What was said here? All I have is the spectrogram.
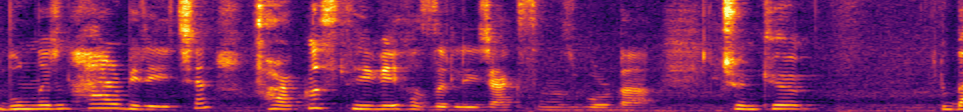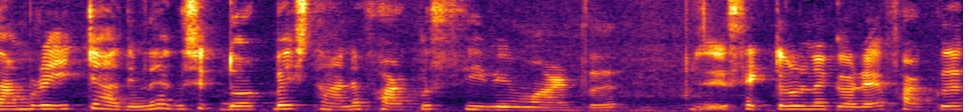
Bunların her biri için farklı CV hazırlayacaksınız burada. Çünkü ben buraya ilk geldiğimde yaklaşık 4-5 tane farklı CV'm vardı sektörüne göre farklı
